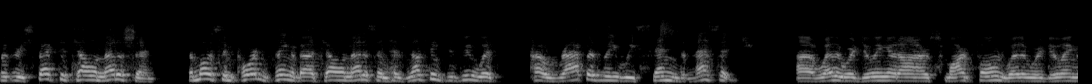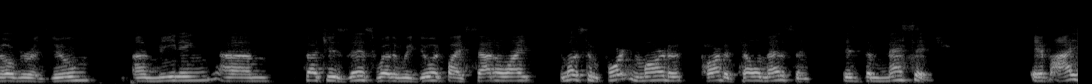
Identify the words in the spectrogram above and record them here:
with respect to telemedicine, the most important thing about telemedicine has nothing to do with how rapidly we send the message, uh, whether we're doing it on our smartphone, whether we're doing over a Zoom uh, meeting um, such as this, whether we do it by satellite. The most important part of, part of telemedicine is the message. If I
